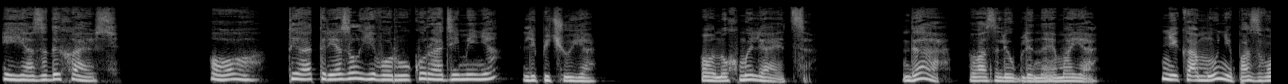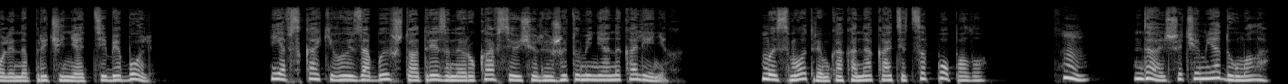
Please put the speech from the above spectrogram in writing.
и я задыхаюсь. «О, «Ты отрезал его руку ради меня?» — лепечу я. Он ухмыляется. «Да, возлюбленная моя, никому не позволено причинять тебе боль». Я вскакиваю, забыв, что отрезанная рука все еще лежит у меня на коленях. Мы смотрим, как она катится по полу. Хм, дальше, чем я думала.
